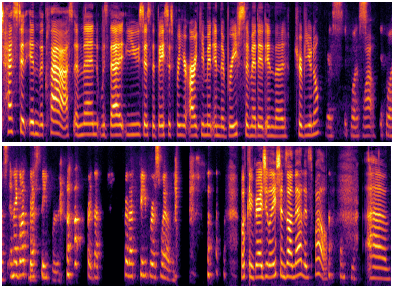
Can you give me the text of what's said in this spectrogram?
it in the class and then was that used as the basis for your argument in the brief submitted in the tribunal? Yes it was. Wow. It was. And i got best paper for that for that paper as well. Well congratulations on that as well. Thank you. Um,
